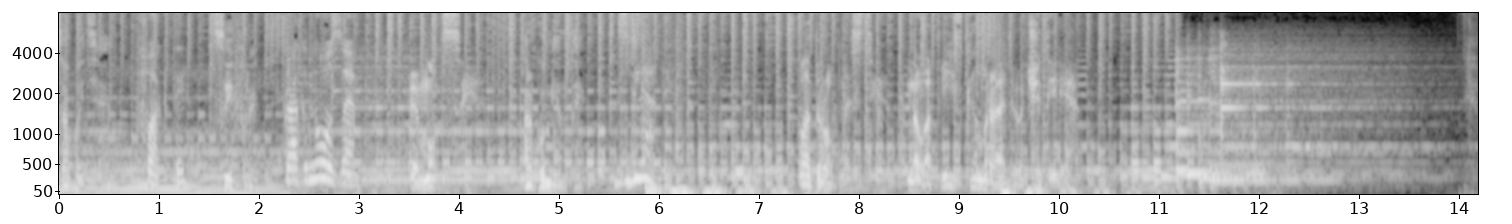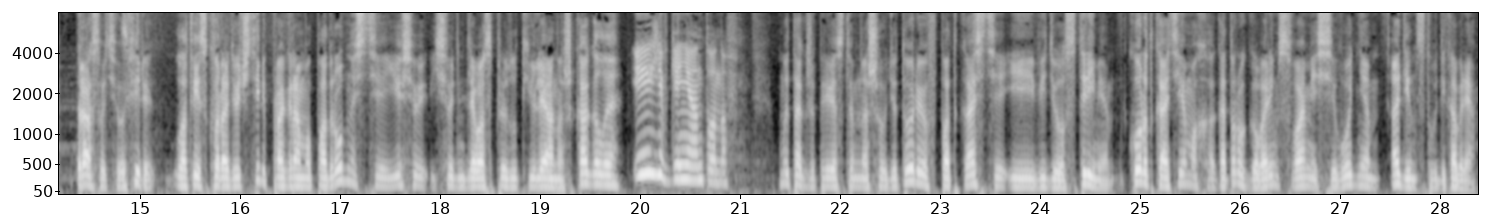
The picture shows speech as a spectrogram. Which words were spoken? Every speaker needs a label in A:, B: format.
A: События.
B: Факты.
A: Цифры.
B: Прогнозы.
C: Эмоции.
A: Аргументы.
B: Взгляды.
C: Подробности на Латвийском радио 4.
D: Здравствуйте, в эфире Латвийского радио 4, программа «Подробности». Ее сегодня для вас приведут Юлиана Шкагалы
E: и Евгений Антонов.
D: Мы также приветствуем нашу аудиторию в подкасте и видеостриме. Коротко о темах, о которых говорим с вами сегодня, 11 декабря.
